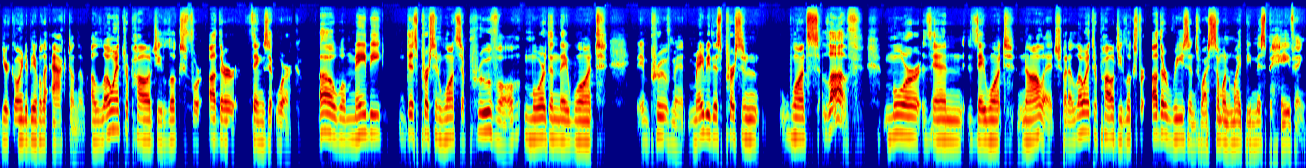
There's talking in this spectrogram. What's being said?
you're going to be able to act on them. A low anthropology looks for other things at work. Oh, well, maybe this person wants approval more than they want improvement. Maybe this person wants love more than they want knowledge. But a low anthropology looks for other reasons why someone might be misbehaving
